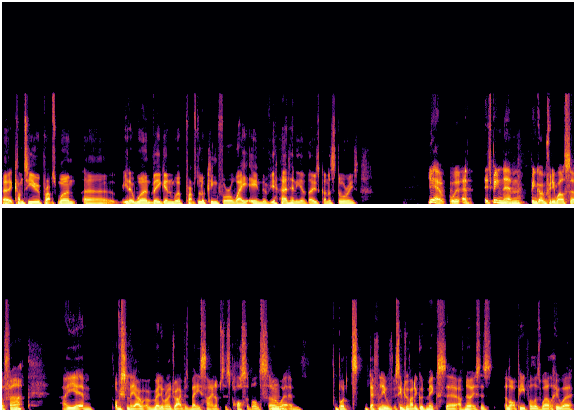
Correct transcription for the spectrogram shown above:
uh, come to you perhaps weren't uh, you know weren't vegan were perhaps looking for a way in have you heard any of those kind of stories yeah uh, it's been um, been going pretty well so far i um, obviously i really want to drive as many sign-ups as possible so mm. um, but definitely seem to have had a good mix uh, i've noticed there's a lot of people as well who are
